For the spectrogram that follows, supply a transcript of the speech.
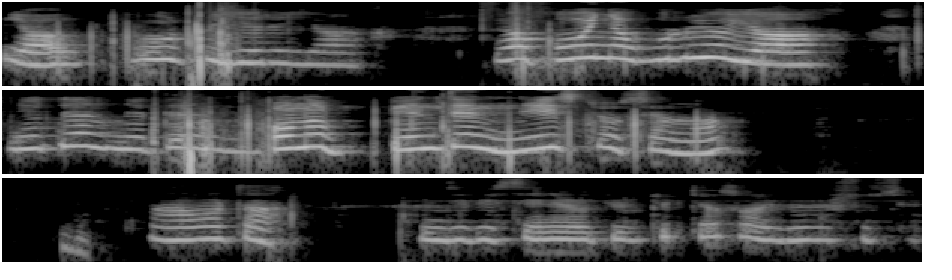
Ya vurdu yere ya. Ya boyuna vuruyor ya. Neden neden? Bana benden ne istiyorsun sen lan? Ha orada. Şimdi biz seni öldürdükten sonra görürsün sen.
